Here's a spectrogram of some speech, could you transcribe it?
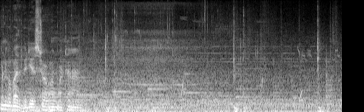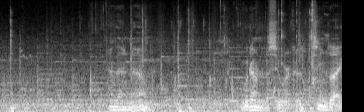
I'm gonna go by the video store one more time. And then um, go down to the sewer because it seems like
